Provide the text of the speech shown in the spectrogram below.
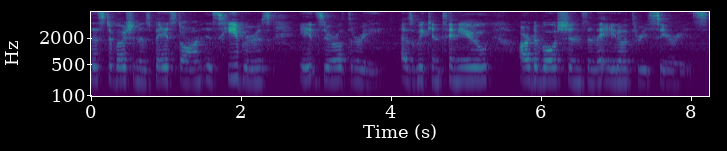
this devotion is based on is Hebrews 8:03 as we continue our devotions in the 803 series.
